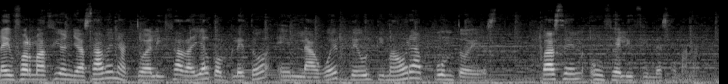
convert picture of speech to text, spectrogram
La información, ya saben, actualizada y al completo en la web de ultimahora.es. Pasen un feliz fin de semana.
